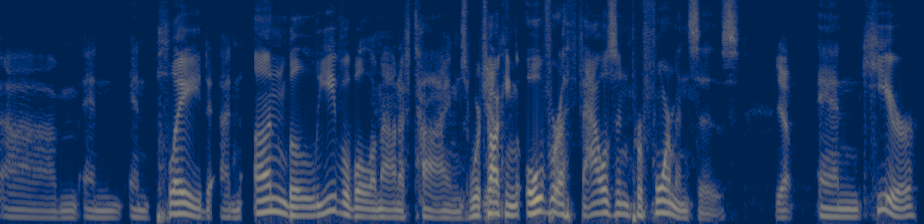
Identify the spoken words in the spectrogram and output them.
um, and and played an unbelievable amount of times. We're Yep. talking over a thousand performances. Yep. And here,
